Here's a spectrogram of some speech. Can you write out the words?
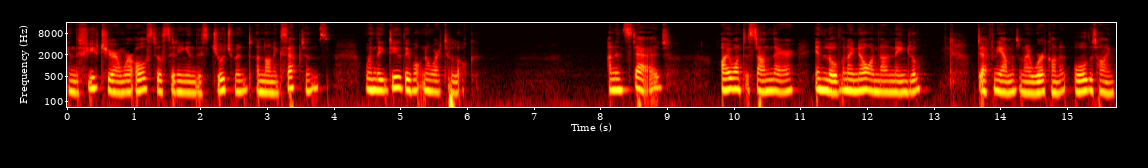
in the future, and we're all still sitting in this judgment and non acceptance, when they do, they won't know where to look. And instead, I want to stand there in love, and I know I'm not an angel. Definitely am it, and I work on it all the time.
